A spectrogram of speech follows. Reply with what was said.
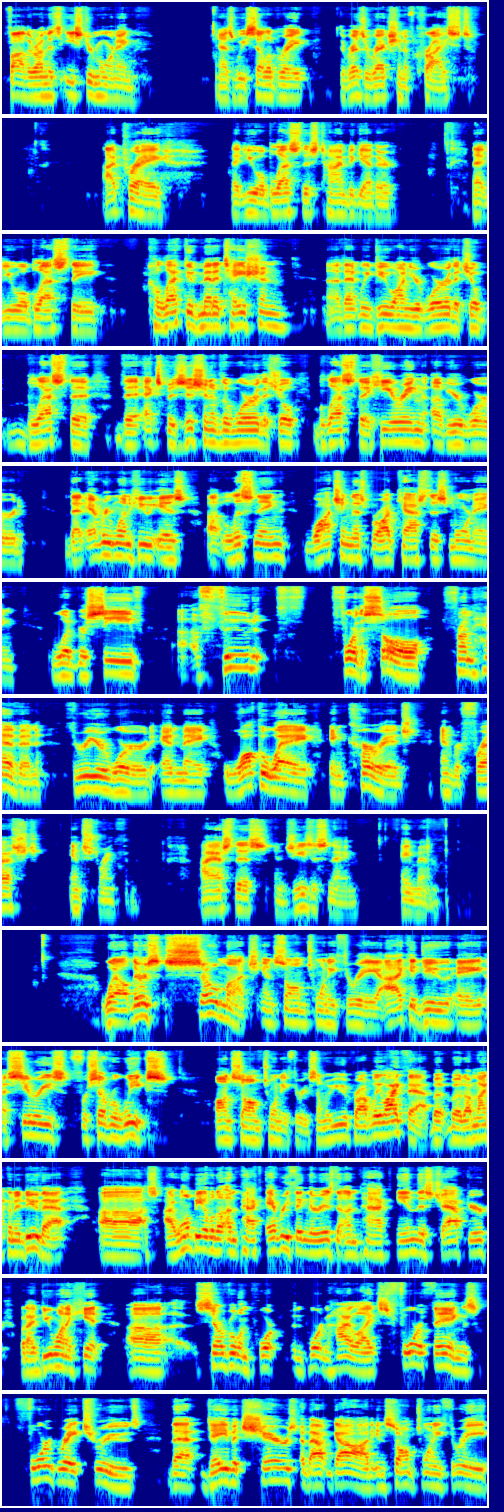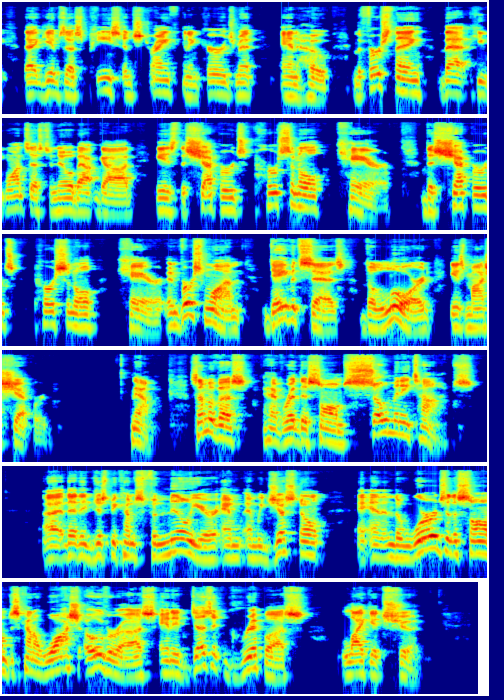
Father, on this Easter morning, as we celebrate the resurrection of Christ, I pray that you will bless this time together that you will bless the collective meditation uh, that we do on your word, that you'll bless the, the exposition of the word, that you'll bless the hearing of your word, that everyone who is uh, listening, watching this broadcast this morning would receive uh, food f- for the soul from heaven through your word and may walk away encouraged and refreshed and strengthened. I ask this in Jesus' name. Amen. Well, there's so much in Psalm 23. I could do a, a series for several weeks on Psalm 23. Some of you probably like that, but but I'm not going to do that. Uh, I won't be able to unpack everything there is to unpack in this chapter, but I do want to hit uh, several important important highlights, four things, four great truths that David shares about God in Psalm 23 that gives us peace and strength and encouragement and hope. And the first thing that he wants us to know about God is the shepherd's personal care. The shepherd's personal care. In verse 1, David says, The Lord is my shepherd. Now, some of us have read this psalm so many times uh, that it just becomes familiar and, and we just don't, and, and the words of the psalm just kind of wash over us and it doesn't grip us like it should.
